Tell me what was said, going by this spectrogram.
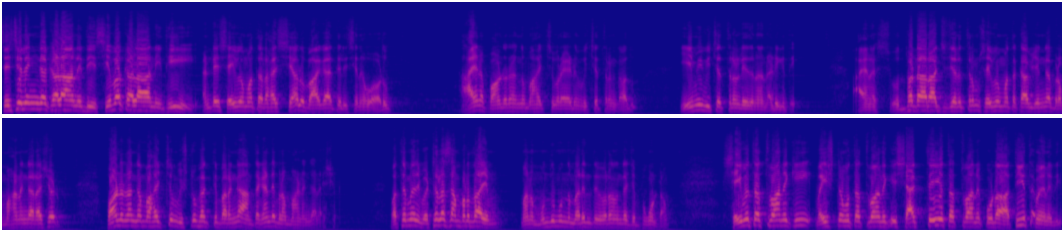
శశిలింగ కళానిధి శివ కళానిధి అంటే శైవమత రహస్యాలు బాగా తెలిసినవాడు. ఆయన పాండురంగ మహత్యం రాయడం విచిత్రం కాదు. ఏమీ విచిత్రం లేదు నన్ను అడిగితే. ఆయన ఉద్భటారాజ్య చరిత్రం శైవమత కావ్యంగా బ్రహ్మాండంగా రాశాడు. పాండురంగ మహత్యం విష్ణు భక్తి పరంగా అంతకంటే బ్రహ్మాండంగా రాశాడు. మొత్తం మీద విఠల సంప్రదాయం మనం ముందు ముందు మరింత వివరంగా చెప్పుకుంటాం. శైవతత్వానికి వైష్ణవ తత్వానికి శాక్తేయ తత్వానికి కూడా అతీతమైనది.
